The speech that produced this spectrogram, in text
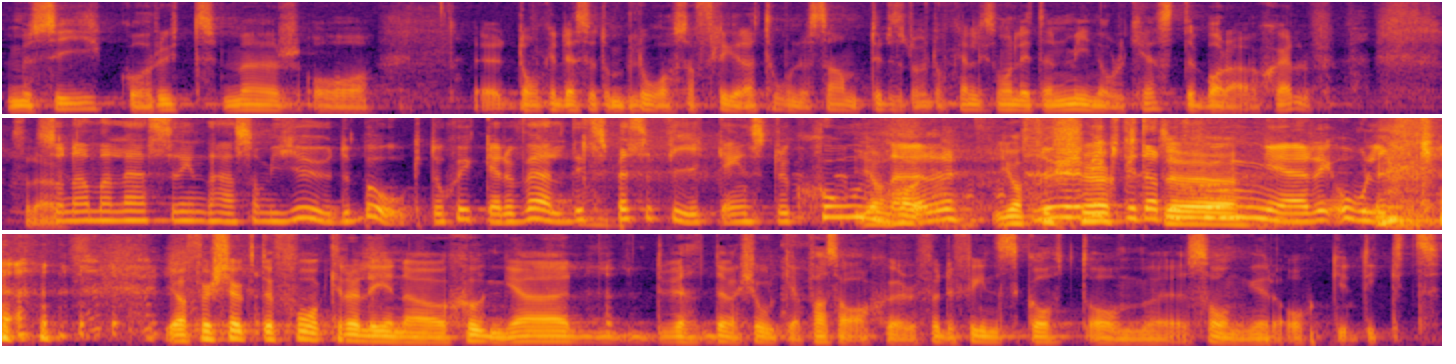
musik och rytmer och eh, de kan dessutom blåsa flera toner samtidigt, så de kan liksom ha en liten miniorkester bara själv. Sådär. Så när man läser in det här som ljudbok, då skickar du väldigt specifika instruktioner? Jag har, jag nu försökt, är det viktigt att du sjunger i olika jag försökte få Carolina att sjunga diverse olika passager, för det finns gott om eh, sånger och dikt.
